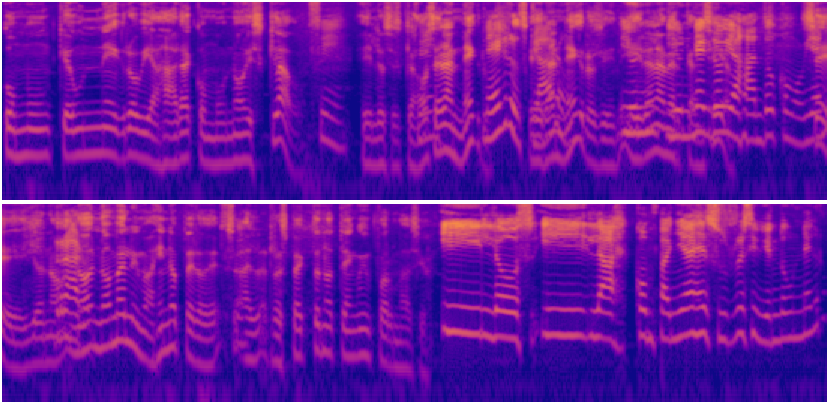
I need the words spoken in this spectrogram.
común que un negro viajara como no esclavo. Sí. Eh, los esclavos Sí. eran negros. Negros, claro. Eran negros y, Y un, eran la y un negro mercancía. viajando como bien. Sí, yo no, raro. no, no me lo imagino, pero de- al respecto no tengo información. Y los y la compañía de Jesús recibiendo un negro.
